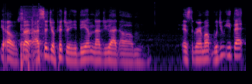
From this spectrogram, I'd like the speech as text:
Yo, son, I sent you a picture in your DM. Now that you got um, Instagram up, would you eat that?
